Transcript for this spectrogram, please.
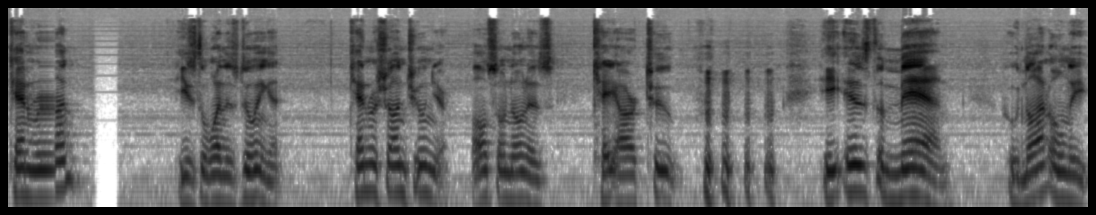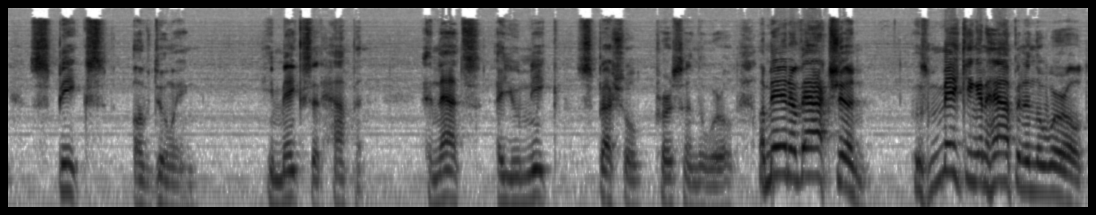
Ken Rochon, he's the one that's doing it. Ken Rochon Jr., also known as KR2. he is the man who not only speaks of doing, he makes it happen. And that's a unique, special person in the world. A man of action who's making it happen in the world.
